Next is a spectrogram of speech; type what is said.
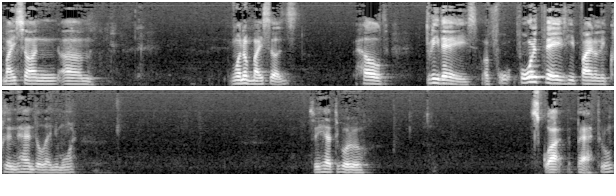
My son, um, one of my sons, held three days or four days. He finally couldn't handle anymore. So he had to go to squat the bathroom.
